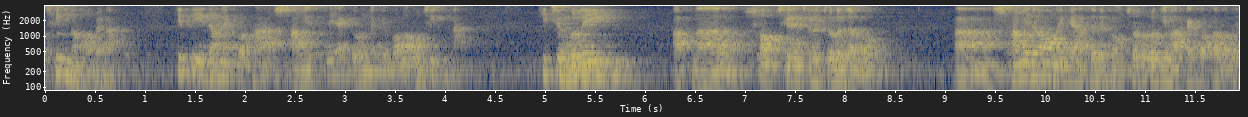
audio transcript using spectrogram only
ছিন্ন হবে না। কিন্তু এই ধরনের কথা স্বামী স্ত্রী একে অন্যকে বলা উচিত না। কিছু হলেই আপনার সব ছেড়ে ছেড়ে চলে যাব। স্বামীরাও অনেকে আছে এরকম ছোট লোকি মার্কায় কথা বলে,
